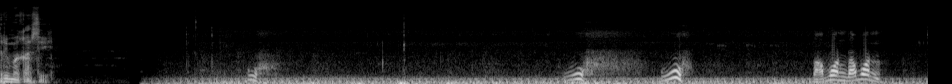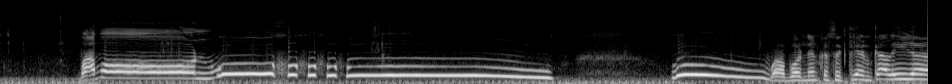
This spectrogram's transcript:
Terima kasih. Uh. Uh. Uh. Babon, babon. Babon. Uh. Uh, babon yang kesekian kalinya.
